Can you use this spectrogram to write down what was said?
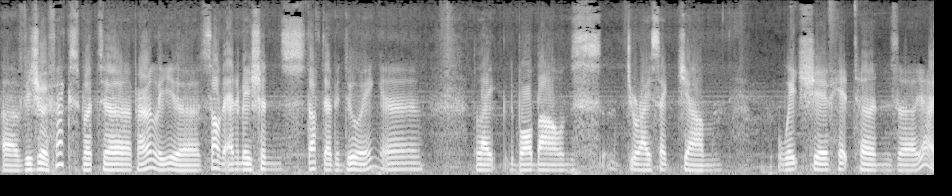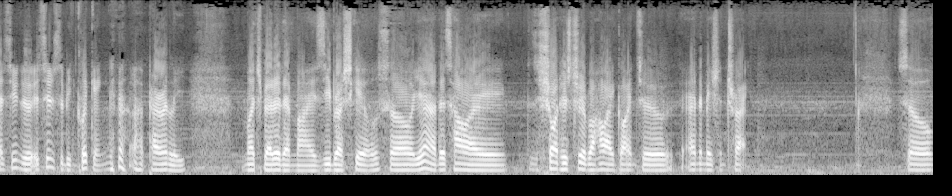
uh, visual effects, but uh, apparently uh, some of the animation stuff that I've been doing, uh, like the ball bounce, Jurassic jump, weight shift, head turns. Uh, yeah, it seems to it seems to be clicking. apparently, much better than my ZBrush skills. So yeah, that's how I. There's a short history about how I got into the animation track. So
